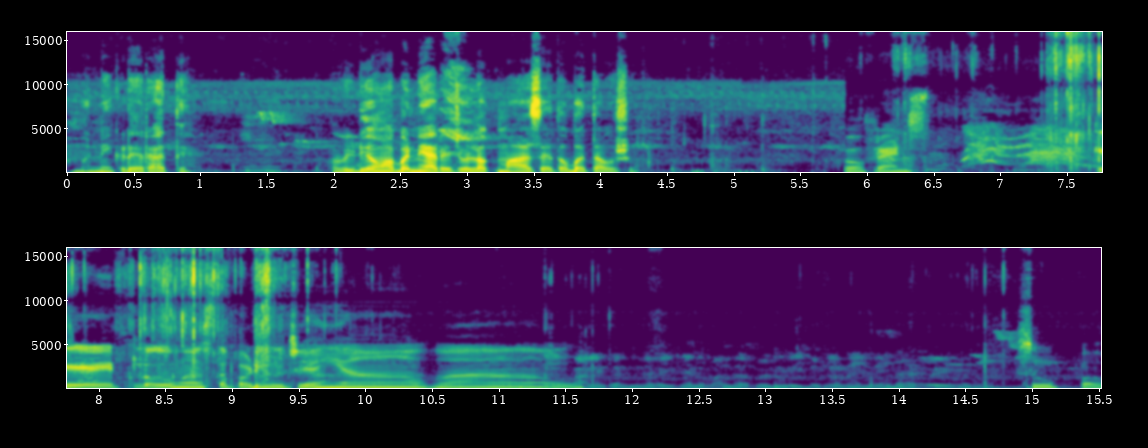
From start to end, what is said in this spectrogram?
આમાં નીકળે રાતે. વિડીયોમાં બન્યા રહેજો. લકમાં હશે તો બતાવશું. તો ફ્રેન્ડ્સ કેટલું મસ્ત પડ્યું છે અહીંયા. વાવ. સુપર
